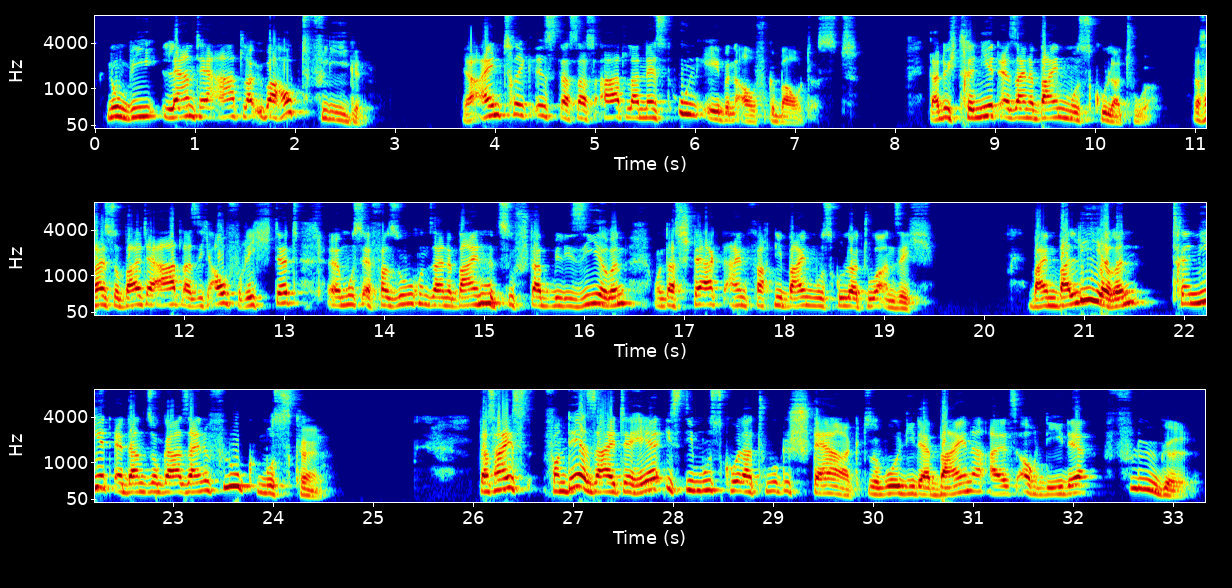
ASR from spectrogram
Nun, wie lernt der Adler überhaupt fliegen? Ja, ein Trick ist, dass das Adlernest uneben aufgebaut ist. Dadurch trainiert er seine Beinmuskulatur. Das heißt, sobald der Adler sich aufrichtet, äh, muss er versuchen, seine Beine zu stabilisieren und das stärkt einfach die Beinmuskulatur an sich. Beim Ballieren trainiert er dann sogar seine Flugmuskeln. Das heißt, von der Seite her ist die Muskulatur gestärkt, sowohl die der Beine als auch die der Flügel.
